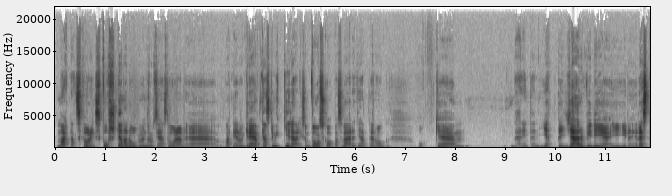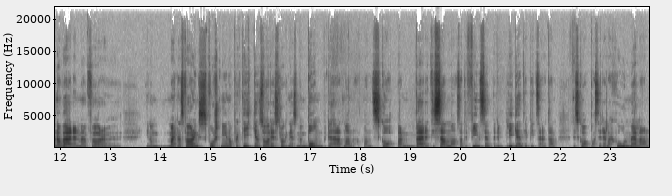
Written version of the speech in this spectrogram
marknadsföringsforskarna då under de senaste åren eh, varit nere och grävt ganska mycket i det här. Liksom, vad skapas värdet egentligen? Och, och eh, det här är inte en jättejärv idé i, i resten av världen men för eh, inom marknadsföringsforskningen och praktiken så har det slagit ner som en bomb. Det här att man, att man skapar värde tillsammans. Att det finns inte, det ligger inte i pizzan utan det skapas i relation mellan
